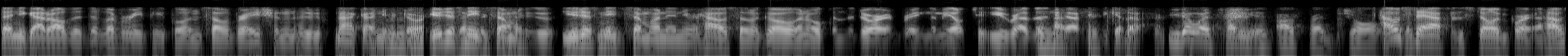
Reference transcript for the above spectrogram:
then you got all the delivery people in celebration who knock on your mm-hmm. door. You just That's need someone who you just need someone in your house that'll go and open the door and bring the meal to you rather than having to get up. You know what's funny is our friend Joel. House the, staff is still important. House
